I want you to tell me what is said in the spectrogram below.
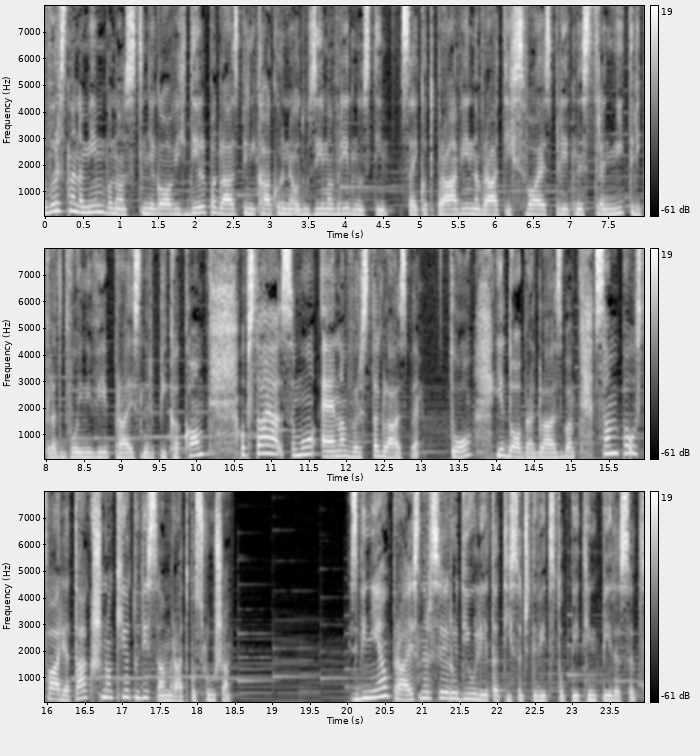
vrstna namembonost njegovih del pa glasbi nikakor ne oduzema vrednosti, saj kot pravi na vratih svoje spletne strani trikrat dvojni webpreisner.com obstaja samo ena vrsta glasbe. To je dobra glasba, sam pa ustvarja takšno, ki jo tudi sam rad posluša. Zbinjev Preisner se je rodil leta 1955.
